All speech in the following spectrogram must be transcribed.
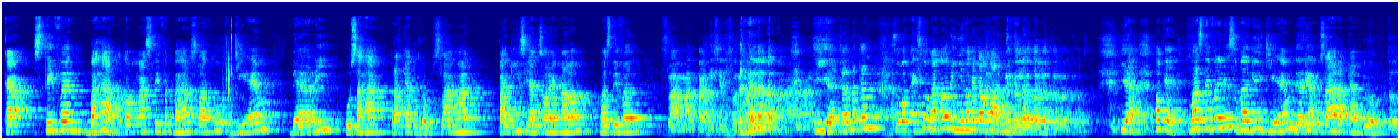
Kak Steven Bahar atau Mas Steven Bahar selaku GM dari usaha rakyat grup. Selamat pagi, siang, sore, malam, Mas Steven. Selamat pagi, siang, sore, malam, Mas. Iya, karena kan Sobat Expo nggak tahu nih nyimaknya kapan. betul, betul, betul, betul. Iya, oke. Mas Steven ini sebagai GM dari Ya. usaha rakyat grup. Betul.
